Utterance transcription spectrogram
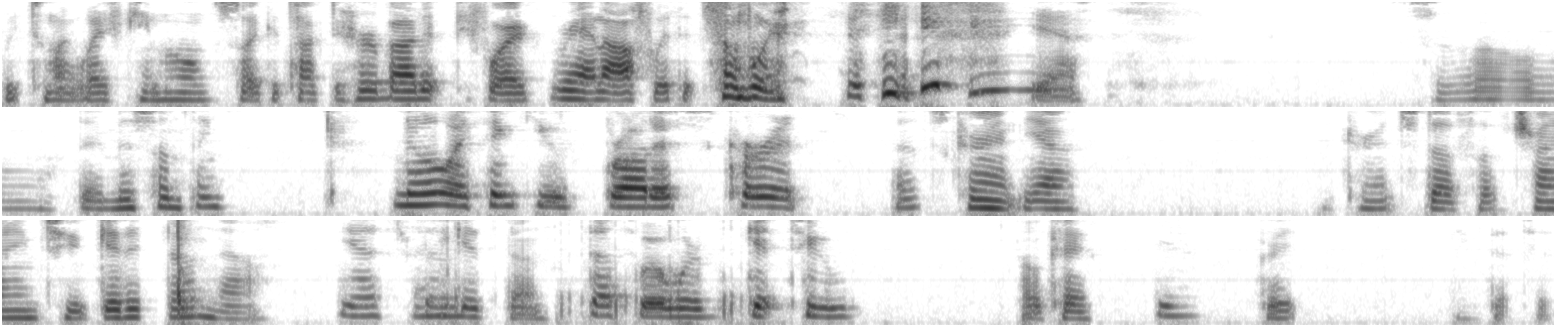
wait till my wife came home so I could talk to her about it before I ran off with it somewhere. yeah. So, did I miss something? no, I think you've brought us current. That's current, yeah. Current stuff of trying to get it done now. Yes, Trying to and get done. that's where we'll get to. Okay. Yeah. Great. I think that's it.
